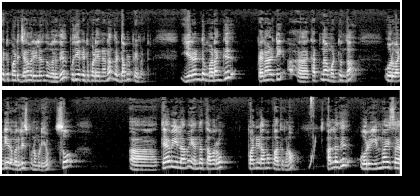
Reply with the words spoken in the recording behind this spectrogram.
கட்டுப்பாடு ஜனவரியிலேருந்து வருது. புதிய கட்டுப்பாடு என்னென்னா இந்த டபுள் பேமெண்ட் இரண்டு மடங்கு பெனால்ட்டி கட்டினா மட்டும்தான் ஒரு வண்டியை நம்ம ரிலீஸ் பண்ண முடியும். ஸோ தேவையில்லாமல் எந்த தவறும் பண்ணிடாமல் பார்த்துக்கணும். அல்லது ஒரு இன்வாய்ஸை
